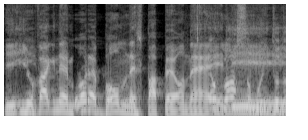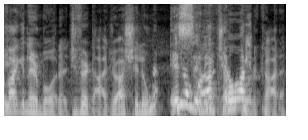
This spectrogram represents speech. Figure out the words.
E, e o Wagner Moura é bom nesse papel, né? Eu Ele- gosto muito do Wagner Moura, de verdade. Eu acho ele um Não, excelente eu ator, acho- cara.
